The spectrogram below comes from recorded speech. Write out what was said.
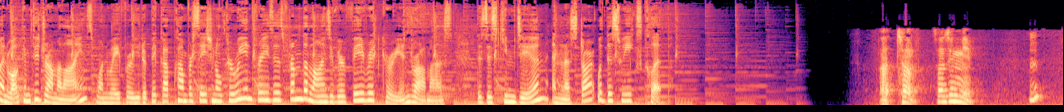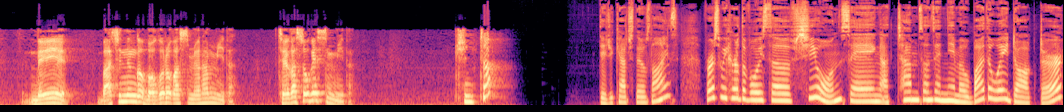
and welcome to Drama Lines, one way for you to pick up conversational Korean phrases from the lines of your favorite Korean dramas. This is Kim Jiun, and let's start with this week's clip. 아, 참, 선생님. 내일 맛있는 거 먹으러 갔으면 합니다. 제가 쏘겠습니다. 진짜? Did you catch those lines? First, we heard the voice of 시온 saying, 아참 선생님, oh, by the way, doctor,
